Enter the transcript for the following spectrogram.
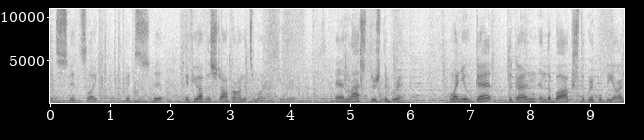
It's it's like it's it, if you have the stock on, it's more accurate. And last, there's the grip. When you get the gun in the box, the grip will be on,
